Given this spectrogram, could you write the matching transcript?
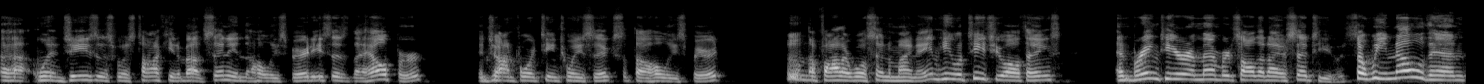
Uh, when Jesus was talking about sending the Holy Spirit, he says, The Helper in John 14, 26, the Holy Spirit, whom the Father will send in my name, he will teach you all things and bring to your remembrance all that I have said to you. So we know then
